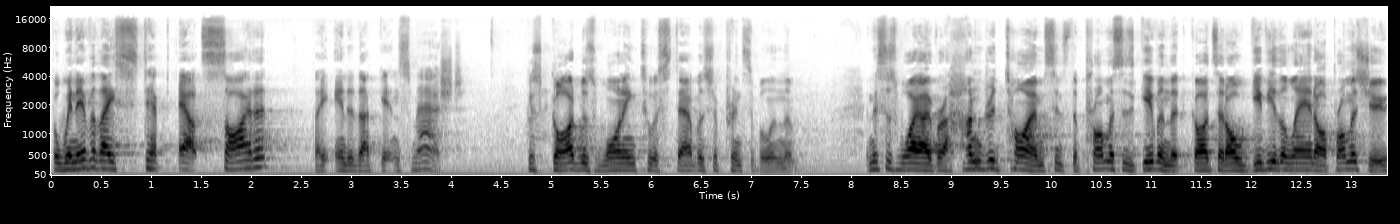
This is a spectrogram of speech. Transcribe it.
But whenever they stepped outside it, they ended up getting smashed because God was wanting to establish a principle in them. And this is why, over a hundred times since the promise is given that God said, I'll give you the land, I'll promise you,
